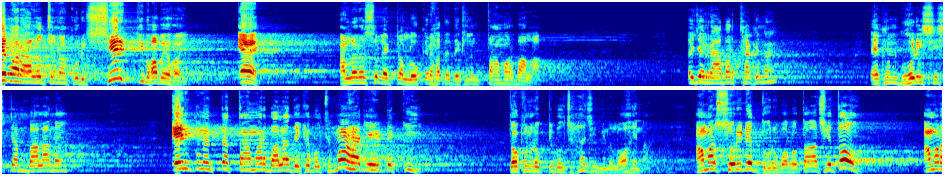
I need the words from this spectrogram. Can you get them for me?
এবার আলোচনা করি শির্ক কীভাবে হয়। এক, আল্লাহ রসুল একটা লোকের হাতে দেখলেন তামার বালা। ওই যে রাবার থাকে না, এখন ঘড়ি সিস্টেম বালা নেই। এরকম একটা তামার বালা দেখে বলছে, মা হাজি, এটা কি? তখন লোকটি বলছে, হাজি মিনাল অহে না আমার শরীরে দুর্বলতা আছে তো, আমার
